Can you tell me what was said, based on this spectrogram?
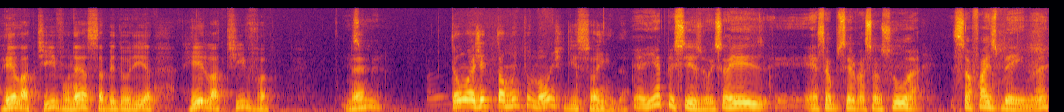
relativo, né? a sabedoria relativa. Isso né? Mesmo. Então a gente está muito longe disso ainda. É, e é preciso, isso aí, essa observação sua só faz bem, não é?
